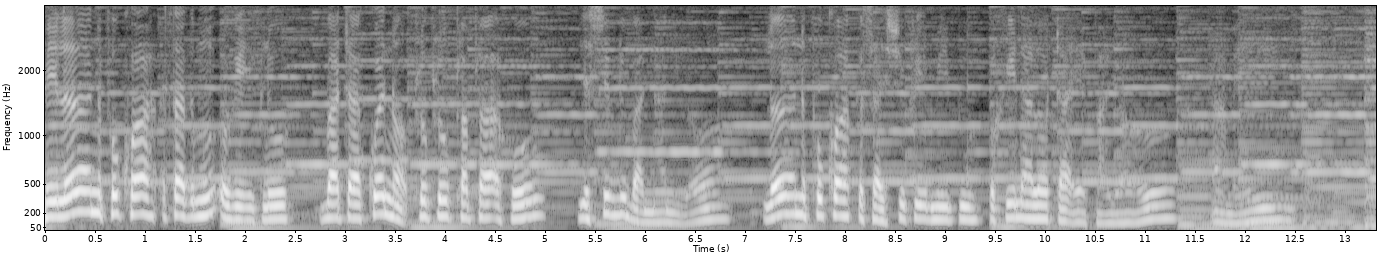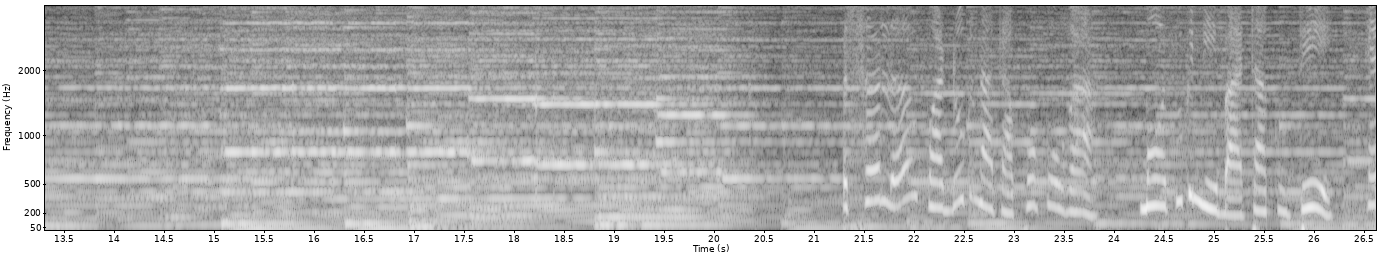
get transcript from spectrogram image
မေလနဖခွာအတတမှုအိုဂေကလူဘာတာကွဲ့နော်ဖလူဖလူဖလဖလာအခုယစိဘလူဘာနာနီလောလောနဖခွာကဆိုင်ရှုခရီမီပူပခိနာလောတာအေပါယောအာမင် ပစလဘဝဒုကနာတာဖိုးပိုကမောတုကနေပါတာကုတေဟဲ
